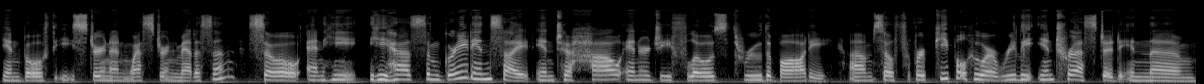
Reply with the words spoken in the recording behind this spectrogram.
in both Eastern and Western medicine. So, and he, he has some great insight into how energy flows through the body. Um, so, for people who are really interested in the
